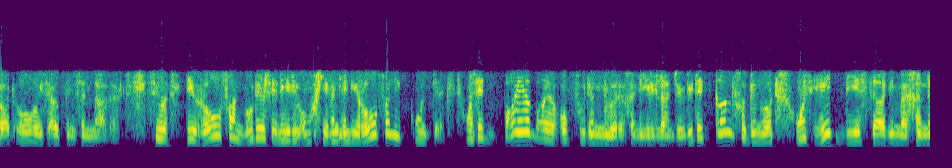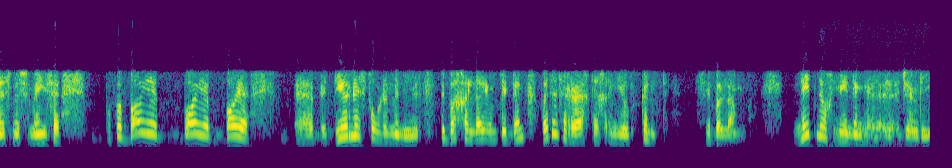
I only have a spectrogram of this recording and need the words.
God always opens another. So die rol van moeders in hierdie omgewing en die rol van die konteks. Ons het baie baie opvoeding nodig in hierdie land. Jy dit kan gedoen word. Ons het deesdae die meganismes vir mense op 'n baie baie baie uh, deernisvolle manier te begelei om te dink wat is regtig in jou kind se belang. Net nog een ding uh, Jody.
